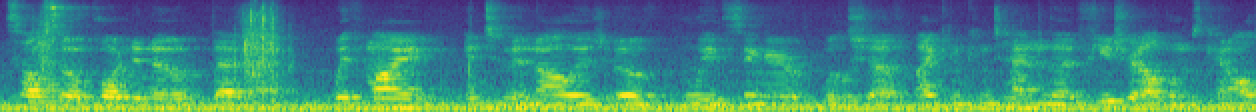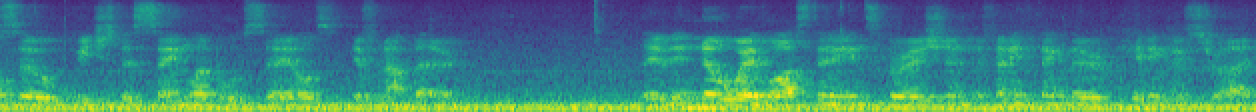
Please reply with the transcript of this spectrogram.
It's also important to note that with my intimate knowledge of lead singer, Will Sheff, I can contend that future albums can also reach this same level of sales, if not better. They've in no way lost any inspiration. If anything, they're hitting their stride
